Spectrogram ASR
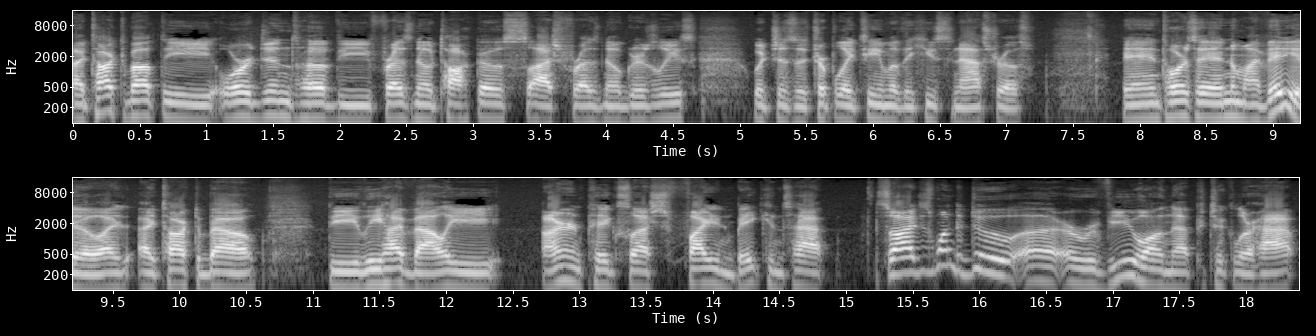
I, talked about the origins of the Fresno Tacos slash Fresno Grizzlies, which is a AAA team of the Houston Astros. And towards the end of my video, I, I talked about the Lehigh Valley Iron Pig slash Fighting Bacon's hat. So I just wanted to do a, a review on that particular hat.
